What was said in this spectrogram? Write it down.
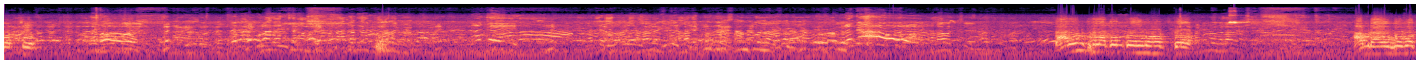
করছি। দারুণ খেলা কিন্তু এই মুহূর্তে আমরা উপভোগ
